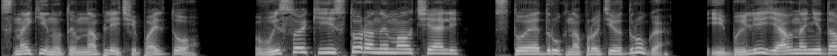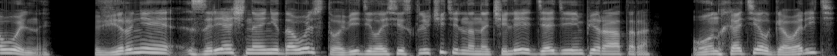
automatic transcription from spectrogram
с накинутым на плечи пальто. Высокие стороны молчали, стоя друг напротив друга, и были явно недовольны. Вернее, зрячное недовольство виделось исключительно на челе дяди императора. Он хотел говорить,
